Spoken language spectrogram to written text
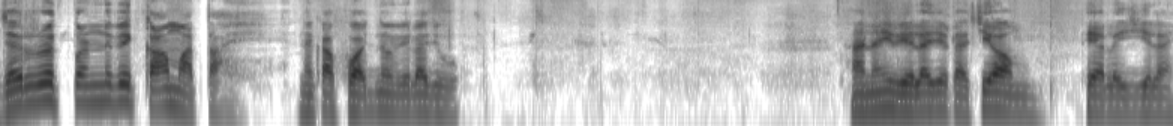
જરૂરત પડને બે કામ આવતા હે. ને કા ફોજનો વેલા જુઓ. હા નહીં વેલા જેટલા ચેવા ફેલાઈ ગયેલા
